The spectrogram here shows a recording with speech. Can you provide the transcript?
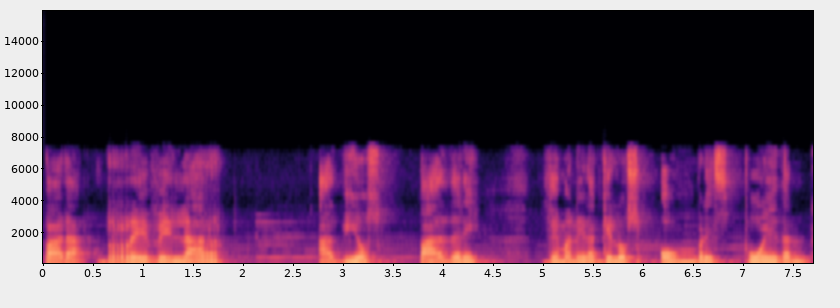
para revelar a Dios Padre de manera que los hombres puedan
